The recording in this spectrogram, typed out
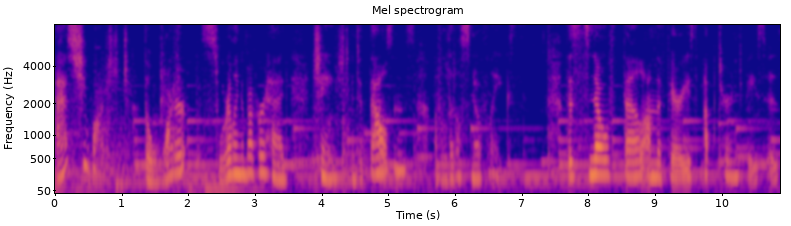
As she watched, the water swirling above her head changed into thousands of little snowflakes. The snow fell on the fairies' upturned faces.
